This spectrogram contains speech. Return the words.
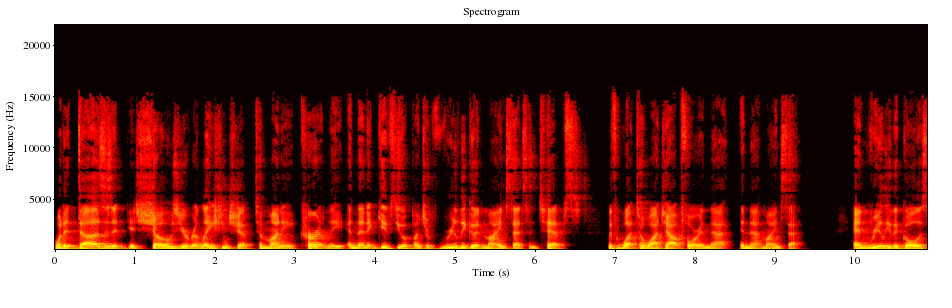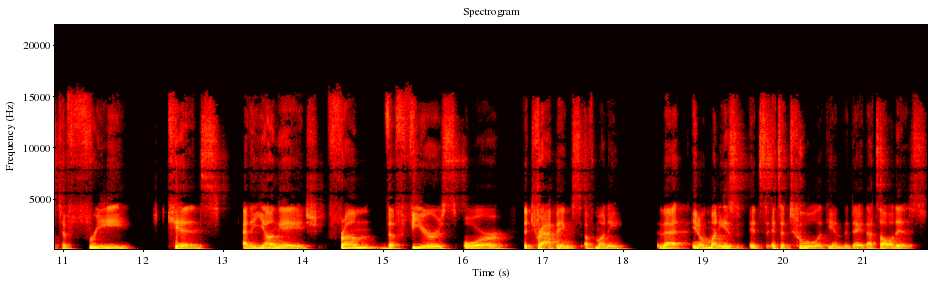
What it does is it, it shows your relationship to money currently, and then it gives you a bunch of really good mindsets and tips with what to watch out for in that in that mindset. And really the goal is to free kids at a young age from the fears or the trappings of money that you know money is it's it's a tool at the end of the day. That's all it is.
